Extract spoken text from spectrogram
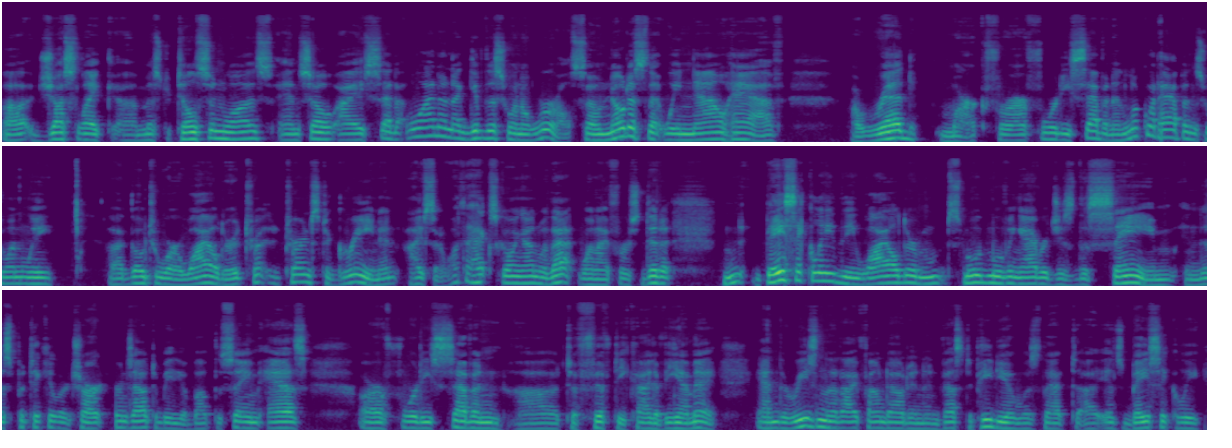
uh, just like uh, Mr. Tillson was. And so I said, why don't I give this one a whirl? So notice that we now have a red mark for our 47. And look what happens when we uh, go to our Wilder, it, it, turns to green. And I said, what the heck's going on with that when I first did it? N basically, the Wilder smooth moving average is the same in this particular chart. Turns out to be about the same as our 47 uh, to 50 kind of EMA. And the reason that I found out in Investopedia was that uh, it's basically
